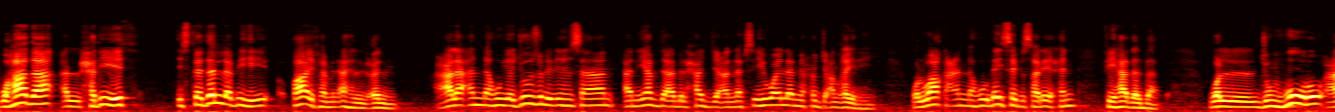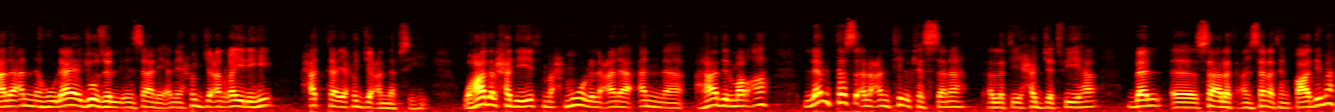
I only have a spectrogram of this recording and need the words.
وهذا الحديث استدل به طائفة من أهل العلم على أنه يجوز للإنسان أن يبدأ بالحج عن نفسه وإن لم يحج عن غيره. والواقع أنه ليس بصريح في هذا الباب. والجمهور على أنه لا يجوز للإنسان أن يحج عن غيره حتى يحج عن نفسه. وهذا الحديث محمول على أن هذه المرأة لم تسأل عن تلك السنة التي حجت فيها بل آه، سألت عن سنة قادمة.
